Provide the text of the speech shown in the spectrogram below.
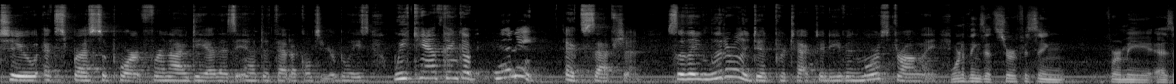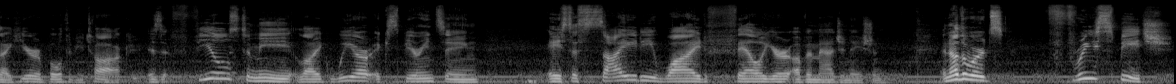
to express support for an idea that's antithetical to your beliefs. We can't think of any exception. So they literally did protect it even more strongly. One of the things that's surfacing for me as I hear both of you talk is it feels to me like we are experiencing a society wide failure of imagination. In other words, free speech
